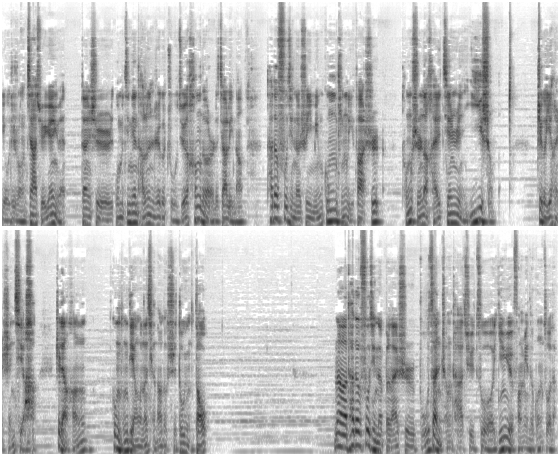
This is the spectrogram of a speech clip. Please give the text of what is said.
有这种家学渊源。但是我们今天谈论的这个主角亨德尔的家里呢，他的父亲呢是一名宫廷理发师，同时呢还兼任医生，这个也很神奇啊。这两行共同点我能想到的是都用刀。那他的父亲呢，本来是不赞成他去做音乐方面的工作的，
